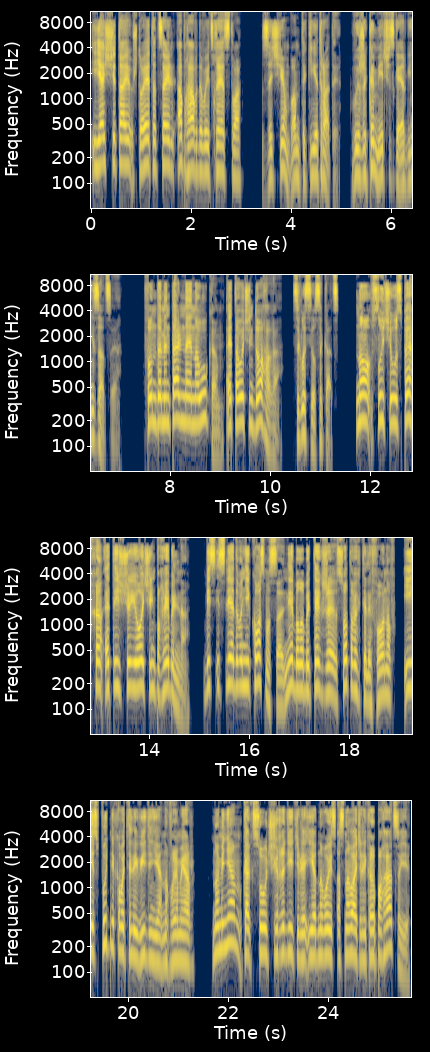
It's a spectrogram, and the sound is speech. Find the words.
И я считаю, что эта цель оправдывает средства. Зачем вам такие траты? Вы же коммерческая организация. Фундаментальная наука – это очень дорого, согласился Кац. Но в случае успеха это еще и очень прибыльно. Без исследований космоса не было бы тех же сотовых телефонов и спутникового телевидения, например. Но меня, как соучредителя и одного из основателей корпорации,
